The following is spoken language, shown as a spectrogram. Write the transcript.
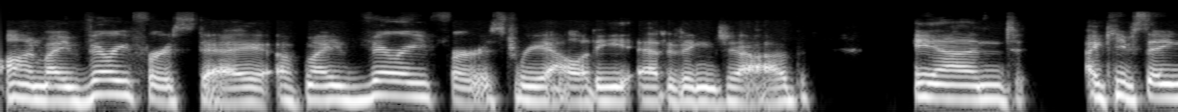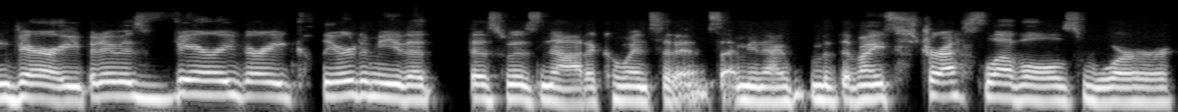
on my very first day of my very first reality editing job. And I keep saying very, but it was very, very clear to me that this was not a coincidence. I mean, I, my stress levels were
